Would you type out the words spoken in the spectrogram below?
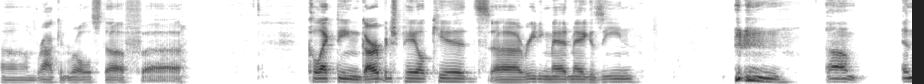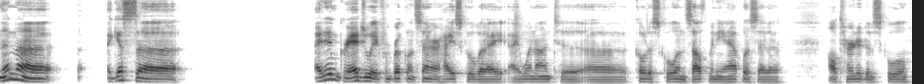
um, rock and roll stuff, uh, collecting Garbage Pail Kids, uh, reading Mad Magazine, um, and then uh, I guess uh, I didn't graduate from Brooklyn Center High School, but I, I went on to uh, go to school in South Minneapolis at a alternative school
